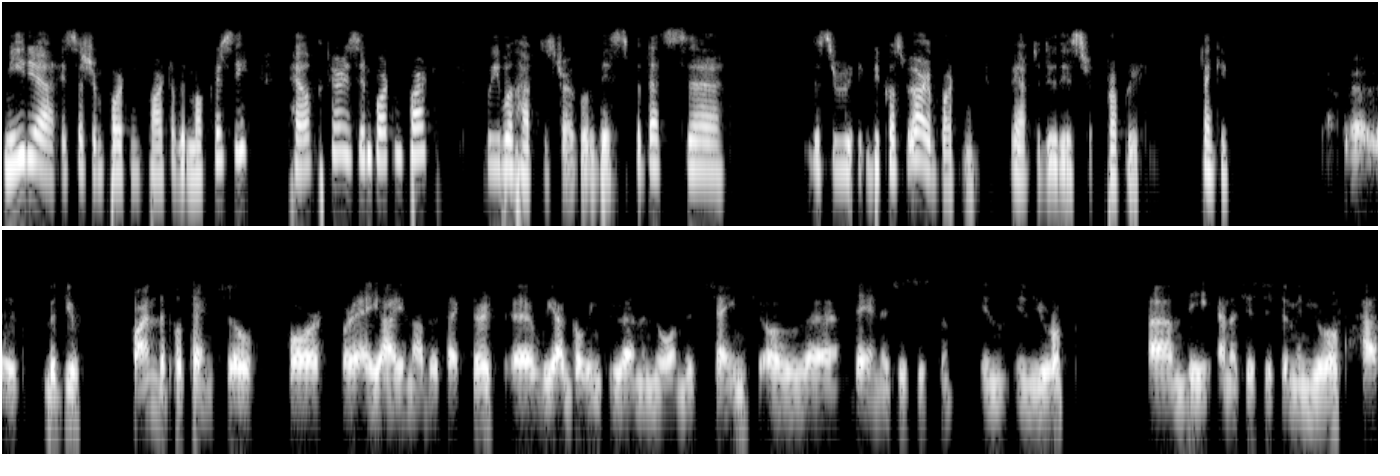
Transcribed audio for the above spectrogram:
media is such an important part of democracy. Healthcare is an important part. We will have to struggle with this, but that's, uh, because we are important. We have to do this properly. Thank you. Yeah, uh, but you find the potential for, for AI in other sectors. Uh, we are going through an enormous change of uh, the energy system in, in Europe. Um, the energy system in Europe has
